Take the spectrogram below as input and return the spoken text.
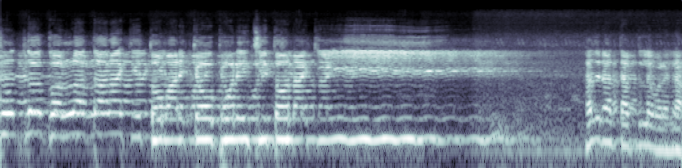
যুদ্ধ করল, তারা কি তোমার কেউ পরিচিত নাকি? হাজরাত আব্দুল্লাহ বলে, না।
